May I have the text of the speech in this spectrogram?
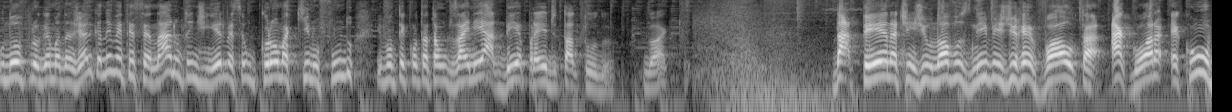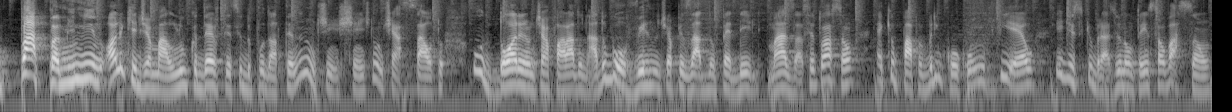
O novo programa da Angélica nem vai ter cenário, não tem dinheiro, vai ser um chroma aqui no fundo e vão ter que contratar um design EAD para editar tudo. Aqui. Datena atingiu novos níveis de revolta. Agora é com o Papa, menino. Olha que dia maluco deve ter sido pro Datena. Não tinha enchente, não tinha assalto, o Dória não tinha falado nada, o governo não tinha pisado no pé dele. Mas a situação é que o Papa brincou com um fiel e disse que o Brasil não tem salvação.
